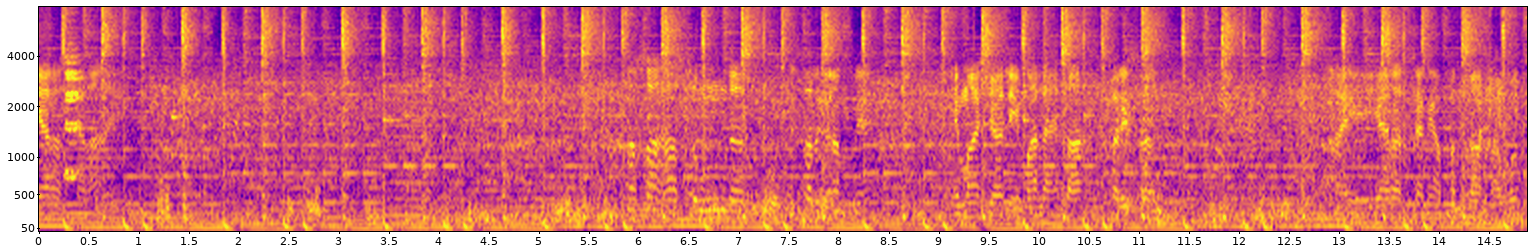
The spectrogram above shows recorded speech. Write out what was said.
या रस्त्याला निसर्गरम्य हिमाचल हिमालयाचा परिसर आणि या रस्त्याने आपण जात आहोत.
